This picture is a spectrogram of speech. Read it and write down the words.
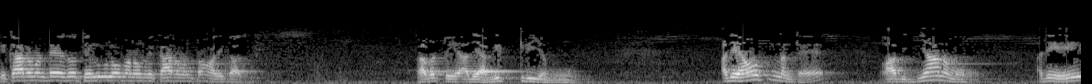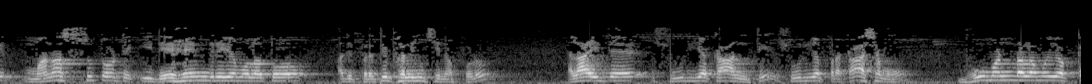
వికారం అంటే ఏదో తెలుగులో మనం వికారం అంటాం అది కాదు. కాబట్టి అది అవిక్రియము. అది ఏమవుతుందంటే ఆ విజ్ఞానము అది మనస్సుతోటి ఈ దేహేంద్రియములతో అది ప్రతిఫలించినప్పుడు ఎలా అయితే సూర్యకాంతి సూర్యప్రకాశము భూమండలము యొక్క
